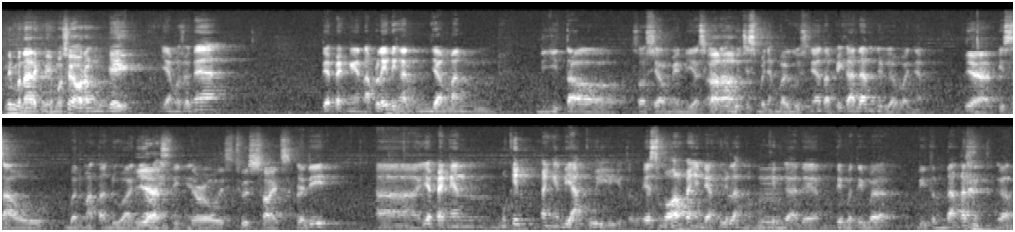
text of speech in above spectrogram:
Ini menarik nih. Maksudnya orang kayak ya maksudnya dia pengen apalagi dengan zaman digital sosial media sekarang Ah. which is banyak bagusnya tapi kadang juga banyak ya, pisau bermata duanya lah yes, intinya there are always two sides. jadi eh, ya pengen mungkin pengen diakui gitu ya semua orang pengen diakui lah nggak mungkin Hmm. nggak ada yang tiba-tiba ditendang kan nggak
